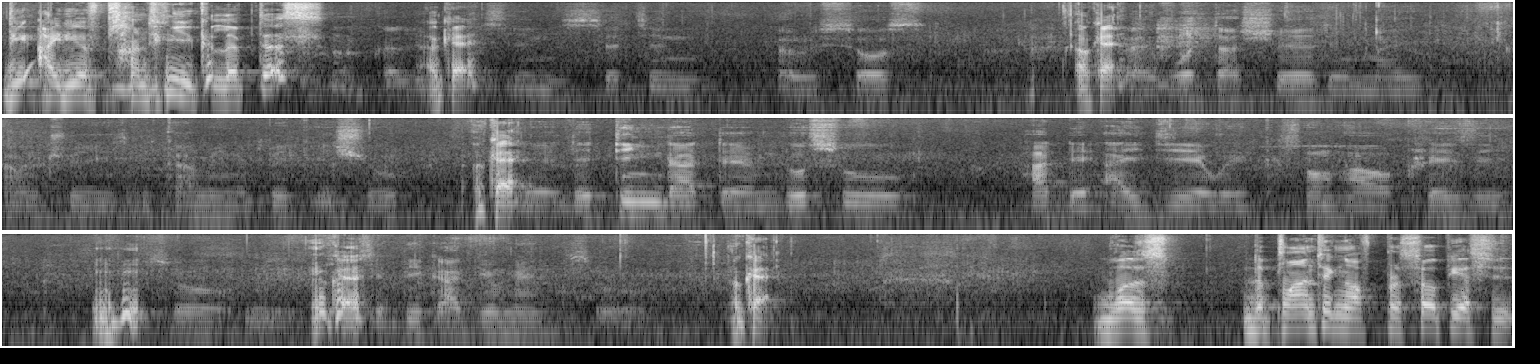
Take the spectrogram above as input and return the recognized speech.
The idea of planting eucalyptus? eucalyptus Okay. in certain uh, resource Okay. like watershed in my country is becoming a big issue. Okay. They, they think that um, those who had the idea were somehow crazy. So mm, Okay. it's a big argument. So Okay. Was the planting of Prosopis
